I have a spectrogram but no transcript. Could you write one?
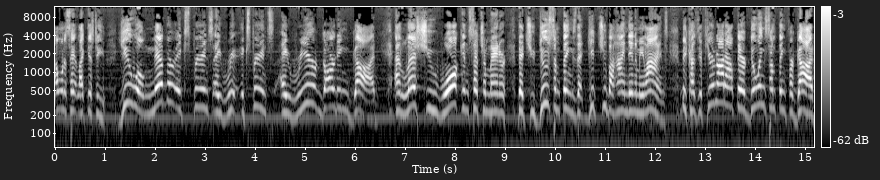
I want to say it like this to you. You will never experience a re- experience a rear guarding God unless you walk in such a manner that you do some things that get you behind enemy lines. Because if you're not out there doing something for God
